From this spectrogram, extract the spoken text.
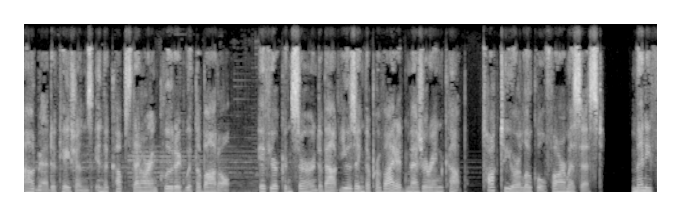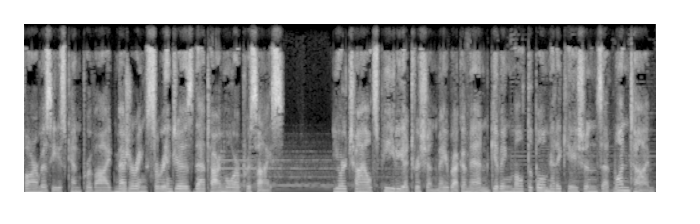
out medications in the cups that are included with the bottle. If you're concerned about using the provided measuring cup, talk to your local pharmacist. Many pharmacies can provide measuring syringes that are more precise. Your child's pediatrician may recommend giving multiple medications at one time,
